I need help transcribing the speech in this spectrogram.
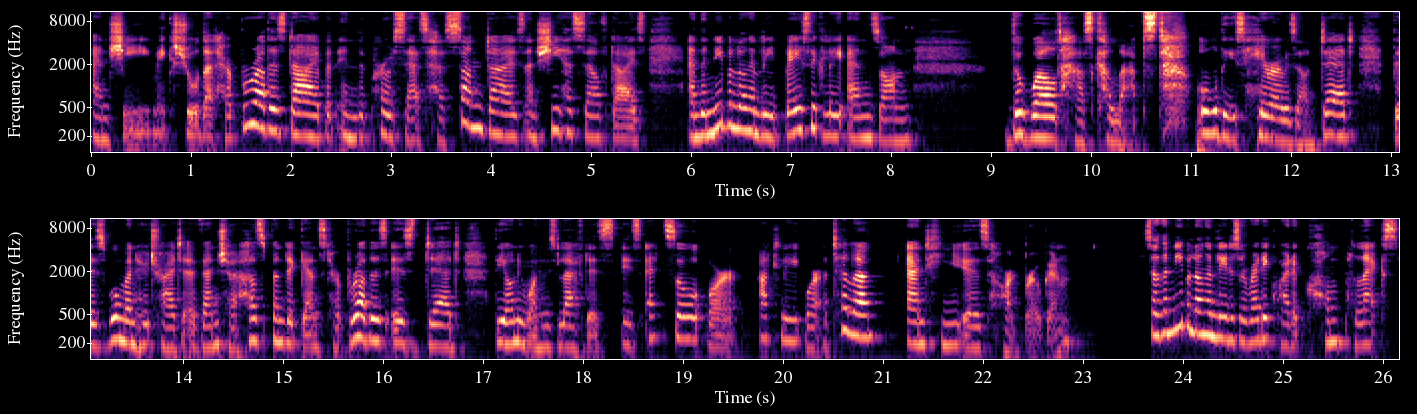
And she makes sure that her brothers die, but in the process, her son dies and she herself dies. And the Nibelungenlied basically ends on the world has collapsed. All these heroes are dead. This woman who tried to avenge her husband against her brothers is dead. The only one who's left is, is Etzel or Atli or Attila, and he is heartbroken. So the Nibelungen Nibelungenlied is already quite a complex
